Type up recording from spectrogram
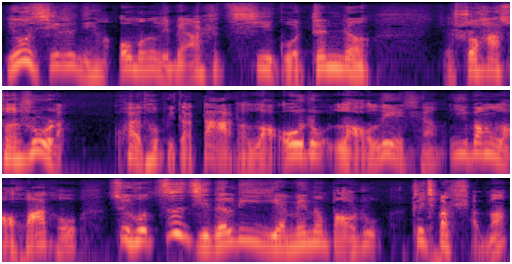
尤其是你看，欧盟里面二十七国真正就说话算数的、块头比较大的老欧洲、老列强，一帮老滑头，最后自己的利益也没能保住，这叫什么？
